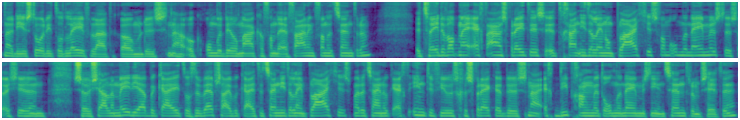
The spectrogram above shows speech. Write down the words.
nou, die historie tot leven laten komen. Dus nou, ook onderdeel maken van de ervaring van het centrum. Het tweede wat mij echt aanspreekt is, het gaat niet alleen om plaatjes van ondernemers. Dus als je hun sociale media bekijkt of de website bekijkt, het zijn niet alleen plaatjes, maar het zijn ook echt interviews, gesprekken. Dus nou, echt diepgang met de ondernemers die in het centrum zitten.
